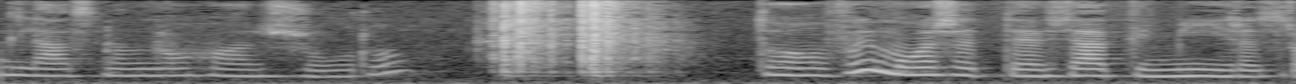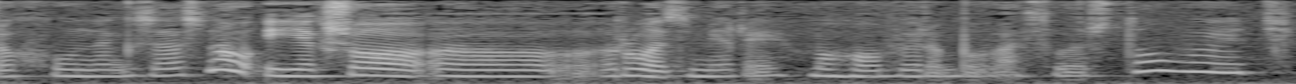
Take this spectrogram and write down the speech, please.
для основного ажуру, то ви можете взяти мій розрахунок за основу, і якщо розміри мого виробу вас влаштовують,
